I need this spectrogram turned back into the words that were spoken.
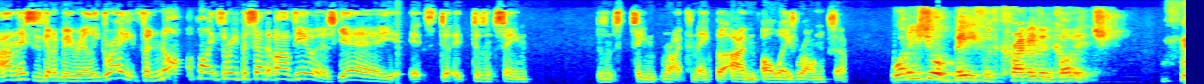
and this is going to be really great for 0.3 percent of our viewers, yay! It's it doesn't seem doesn't seem right for me, but I'm always wrong. So. What is your beef with Craven Cottage?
